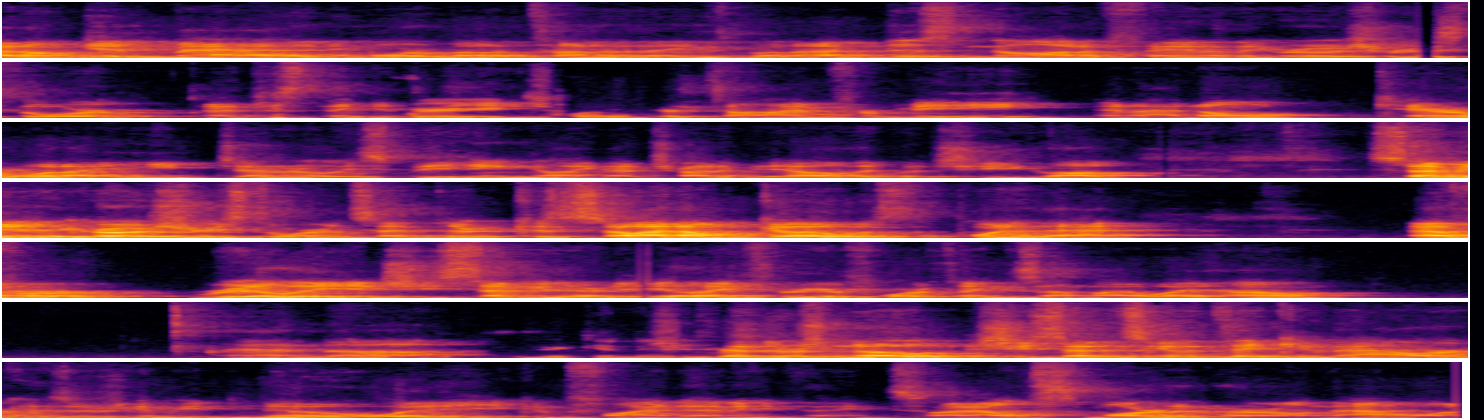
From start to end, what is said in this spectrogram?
I don't get mad anymore about a ton of things, but I'm just not a fan of the grocery store. I just think it's a huge waste of time for me, and I don't care what I eat. Generally speaking, like I try to be healthy, but she loved sent me to the grocery store and said, because so I don't go was the point of that ever really, and she sent me there to get like three or four things on my way home, and. uh she said, "There's no." She said, "It's going to take you an hour because there's going to be no way you can find anything." So I outsmarted her on that one.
